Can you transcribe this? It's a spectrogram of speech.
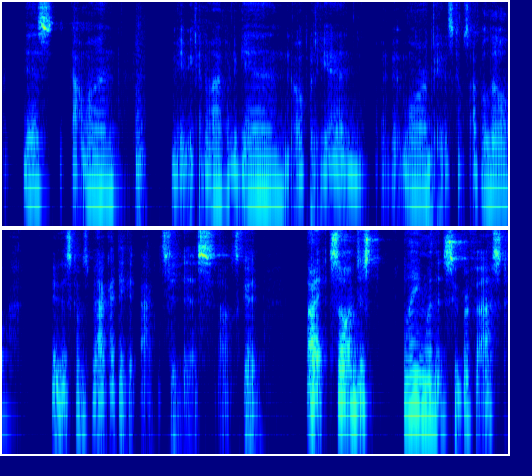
like this, that one. Maybe come up again, open again, open a bit more. Maybe this comes up a little. Maybe this comes back. I take it back. Let's do this. Was good. All right, so I'm just playing with it super fast.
